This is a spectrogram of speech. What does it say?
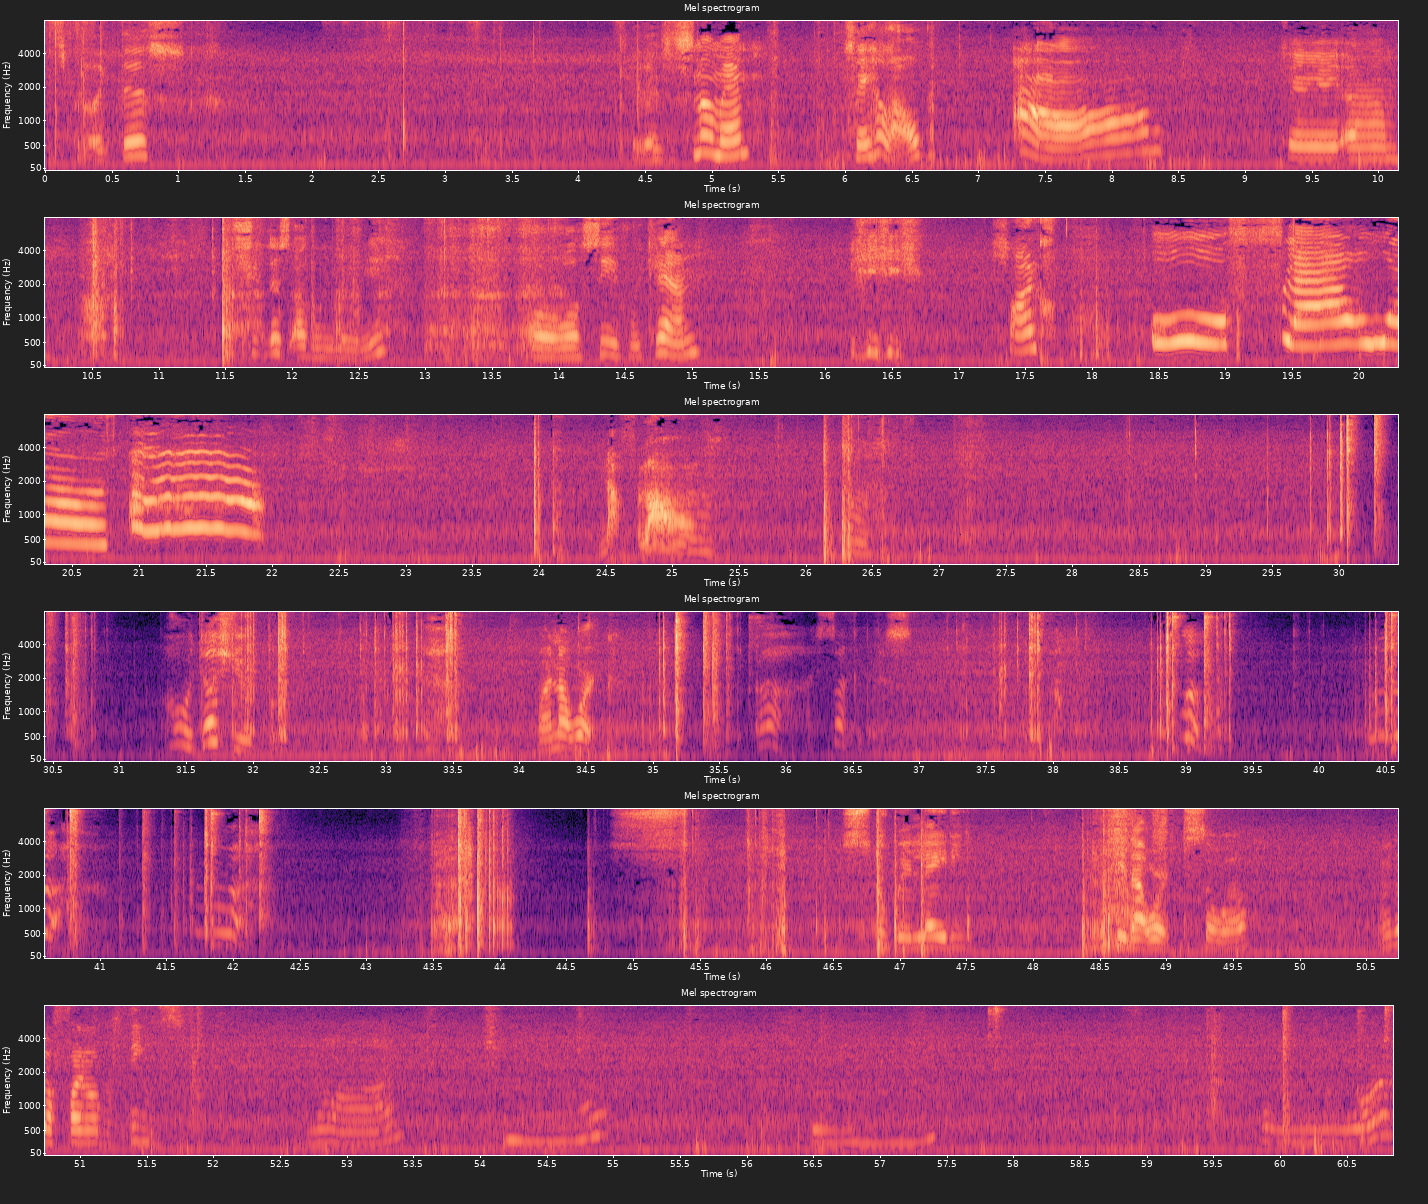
Let's put it like this. Okay, there's a snowman. Say hello. Aww. Okay, um, shoot this ugly lady. Or we'll see if we can. it's like, oh, flowers. Ah! Not for long. Oh, it does shoot. Why not work? Ugh, I suck at this. Stupid lady. Okay, that worked so well. I'm gonna find all the things. One, two, three, four,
